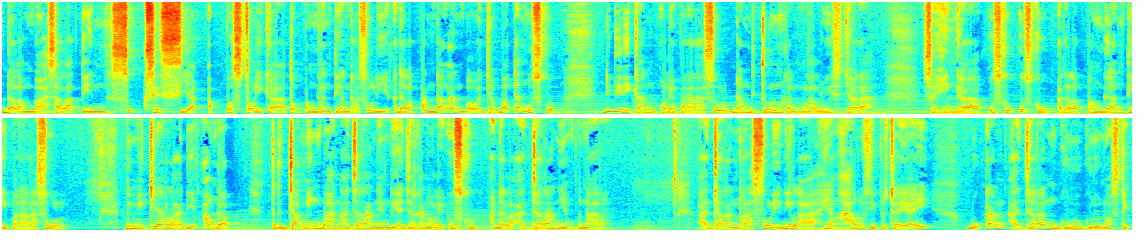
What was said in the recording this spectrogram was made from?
dalam bahasa Latin suksesia apostolika atau penggantian rasuli adalah pandangan bahwa jabatan uskup didirikan oleh para rasul dan diturunkan melalui sejarah. Sehingga uskup-uskup adalah pengganti para rasul. Demikianlah dianggap terjamin bahan ajaran yang diajarkan oleh uskup adalah ajaran yang benar. Ajaran rasul inilah yang harus dipercayai, bukan ajaran guru-guru Gnostik.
